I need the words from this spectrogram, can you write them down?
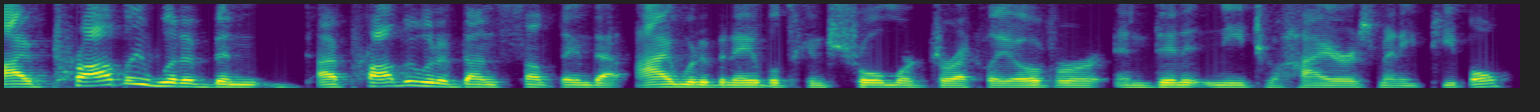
I probably would have been, I probably would have done something that I would have been able to control more directly over and didn't need to hire as many people.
